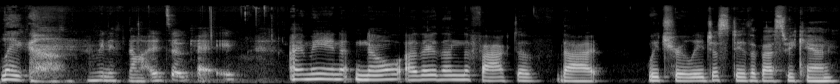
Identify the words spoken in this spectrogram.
Like, I mean, if not, it's okay. I mean, no, other than the fact of that we truly just do the best we can.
